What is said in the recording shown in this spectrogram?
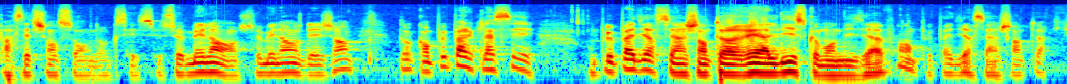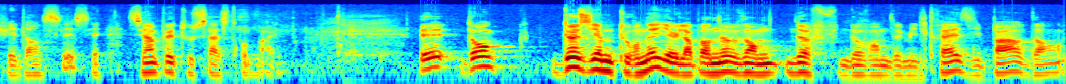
par cette chanson. Donc c'est ce, mélange, ce mélange des gens. Donc on ne peut pas le classer. On ne peut pas dire c'est un chanteur réaliste comme on disait avant, on ne peut pas dire c'est un chanteur qui fait danser, c'est un peu tout ça, Stromae. Et donc, deuxième tournée, il y a eu la 9 novembre 2013, il part dans,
